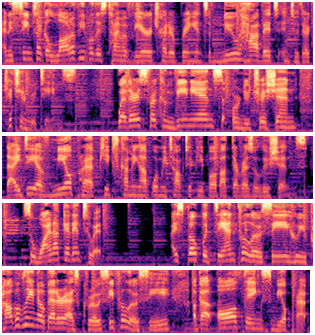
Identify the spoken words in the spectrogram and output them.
and it seems like a lot of people this time of year try to bring in some new habits into their kitchen routines. Whether it's for convenience or nutrition, the idea of meal prep keeps coming up when we talk to people about their resolutions. So why not get into it? I spoke with Dan Pelosi, who you probably know better as Grossy Pelosi, about all things meal prep.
